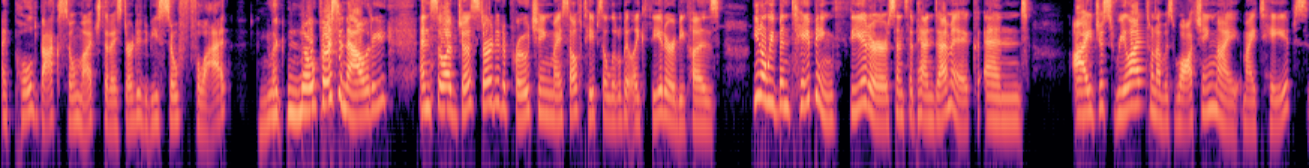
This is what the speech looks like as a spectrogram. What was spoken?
I pulled back so much that I started to be so flat like no personality. And so I've just started approaching my self tapes a little bit like theater because, you know, we've been taping theater since the pandemic. And I just realized when I was watching my my tapes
